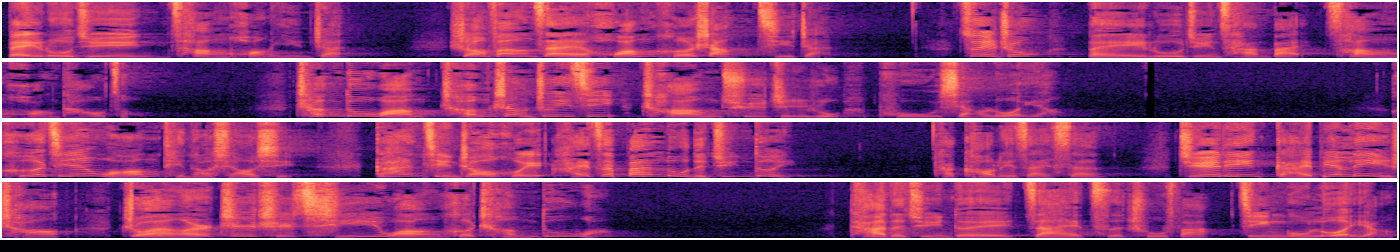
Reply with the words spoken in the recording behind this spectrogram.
北路军仓皇应战，双方在黄河上激战，最终北路军惨败，仓皇逃走。成都王乘胜追击，长驱直入，扑向洛阳。河间王听到消息。赶紧召回还在半路的军队，他考虑再三，决定改变立场，转而支持齐王和成都王。他的军队再次出发进攻洛阳，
